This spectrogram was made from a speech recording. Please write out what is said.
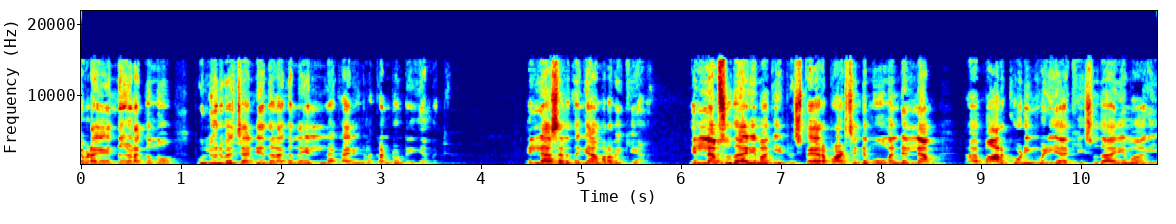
എവിടെ എന്ത് നടക്കുന്നു പുല്ലൂർ ബസ് എന്ത് നടക്കുന്ന എല്ലാ കാര്യങ്ങളും കണ്ടുകൊണ്ടിരിക്കാൻ പറ്റും എല്ലാ സ്ഥലത്തും ക്യാമറ വയ്ക്കുകയാണ് എല്ലാം സുതാര്യമാക്കിയിട്ട് സ്പെയർ പാർട്സിന്റെ മൂവ്മെന്റ് എല്ലാം ബാർകോഡിങ് വഴിയാക്കി സുതാര്യമാക്കി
